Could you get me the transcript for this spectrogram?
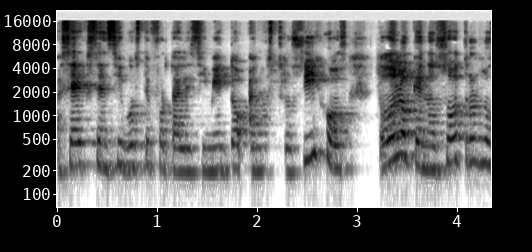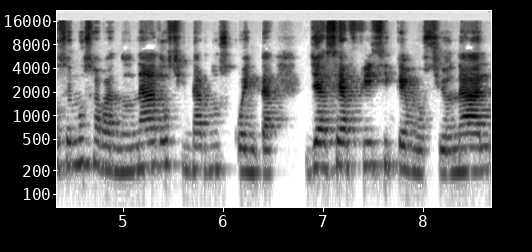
hacer extensivo este fortalecimiento a nuestros hijos, todo lo que nosotros los hemos abandonado sin darnos cuenta, ya sea física, emocional,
